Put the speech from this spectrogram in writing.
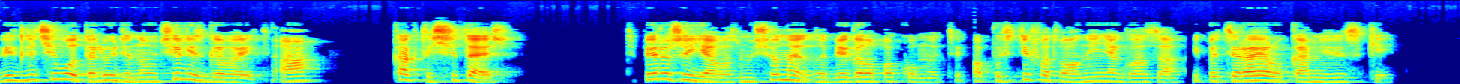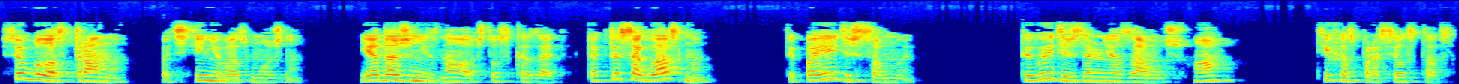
Ведь для чего-то люди научились говорить, а? Как ты считаешь? Теперь уже я возмущенно забегала по комнате, опустив от волнения глаза и потирая руками виски. Все было странно, почти невозможно. Я даже не знала, что сказать. «Так ты согласна? Ты поедешь со мной? Ты выйдешь за меня замуж, а?» Тихо спросил Стас.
